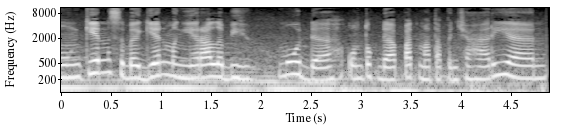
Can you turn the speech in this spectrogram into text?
Mungkin sebagian mengira lebih mudah untuk dapat mata pencaharian,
